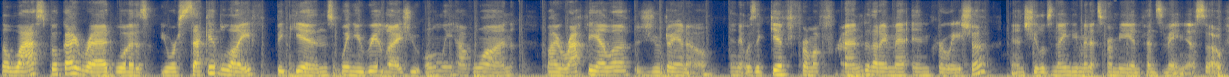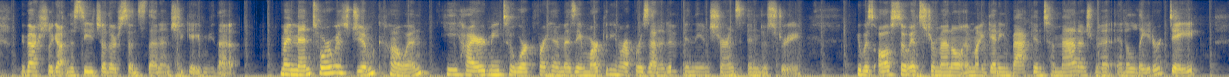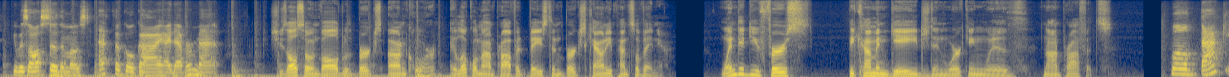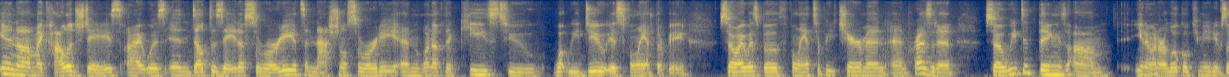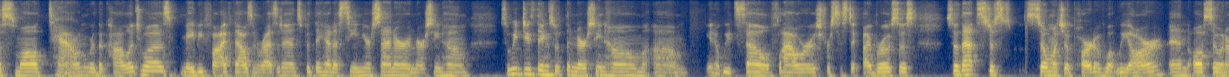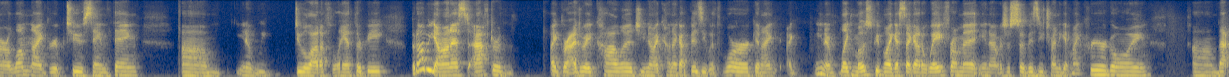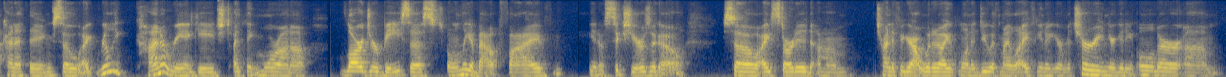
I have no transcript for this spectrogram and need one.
The last book I read was Your Second Life Begins When You Realize You Only Have One by Raphaëlle Giordano. And it was a gift from a friend that I met in Croatia. And she lives 90 minutes from me in Pennsylvania. So we've actually gotten to see each other since then. And she gave me that. My mentor was Jim Cohen. He hired me to work for him as a marketing representative in the insurance industry. He was also instrumental in my getting back into management at a later date. He was also the most ethical guy I'd ever met. She's also involved with Berks Encore, a local nonprofit based in Berks County, Pennsylvania. When did you first become engaged in working with nonprofits? Well, back in uh, my college days, I was in Delta Zeta sorority. It's a national sorority, and one of the keys to what we do is philanthropy. So I was both philanthropy chairman and president. So we did things, um, you know, in our local community. It was a small town where the college was, maybe 5,000 residents, but they had a senior center, a nursing home. So we'd do things with the nursing home. Um, you know, we'd sell flowers for cystic fibrosis. So that's just so much a part of what we are. And also in our alumni group, too, same thing. Um, you know, we do a lot of philanthropy. But I'll be honest, after I graduated college, you know, I kind of got busy with work and I, I, you know, like most people, I guess I got away from it. You know, I was just so busy trying to get my career going, um, that kind of thing. So I really kind of re-engaged, I think more on a larger basis only about five, you know, six years ago. So I started um, trying to figure out what did I want to do with my life. You know, you're maturing, you're getting older. Um,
